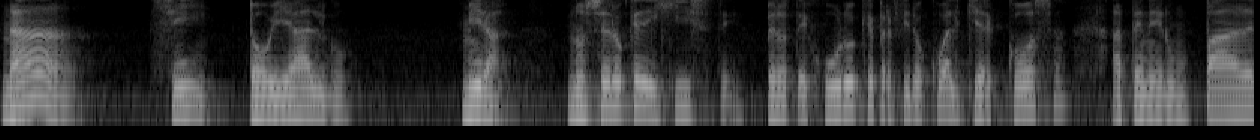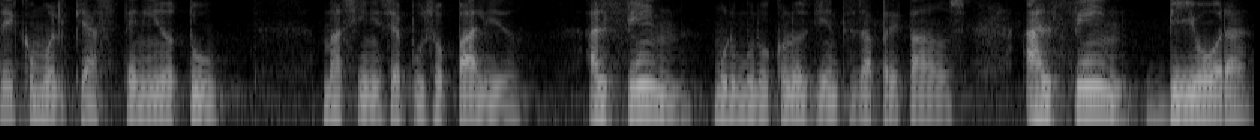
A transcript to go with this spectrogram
Nada. Sí, te algo. Mira, no sé lo que dijiste, pero te juro que prefiero cualquier cosa a tener un padre como el que has tenido tú. Mazzini se puso pálido. Al fin, murmuró con los dientes apretados, al fin, víbora,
